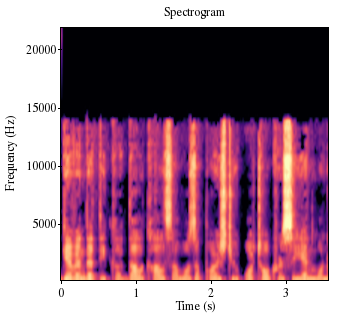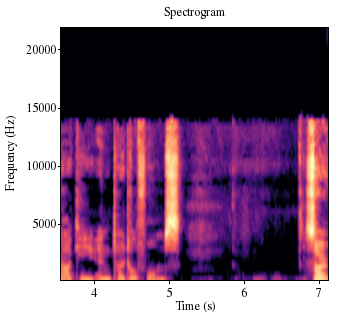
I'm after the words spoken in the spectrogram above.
given that the Dal Khalsa was opposed to autocracy and monarchy in total forms. So,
